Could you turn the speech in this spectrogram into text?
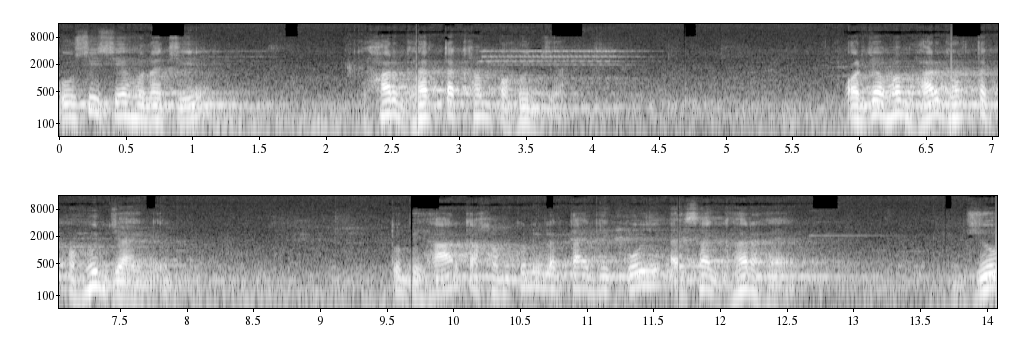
कोशिश ये होना चाहिए कि हर घर तक हम पहुँच जाएँ। और जब हम हर घर तक पहुँच जाएँगे तो बिहार का हमको नहीं लगता है कि कोई ऐसा घर है जो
